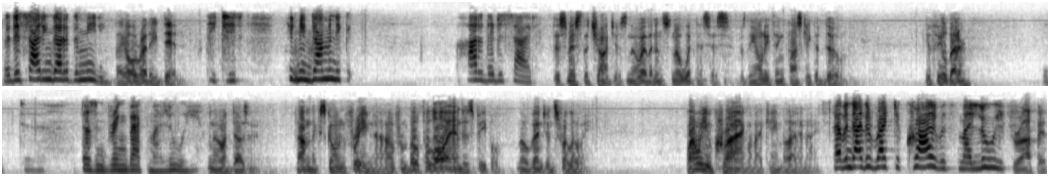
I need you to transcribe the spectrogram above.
They're deciding that at the meeting. They already did. They did? You mean Dominic. How did they decide? Dismiss the charges. No evidence, no witnesses. It was the only thing Foskey could do. You feel better? It uh, doesn't bring back my Louis. No, it doesn't. Dominic's going free now from both the law and his people. No vengeance for Louis. Why were you crying when I came by tonight? Haven't I the right to cry with my Louis? Drop it.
